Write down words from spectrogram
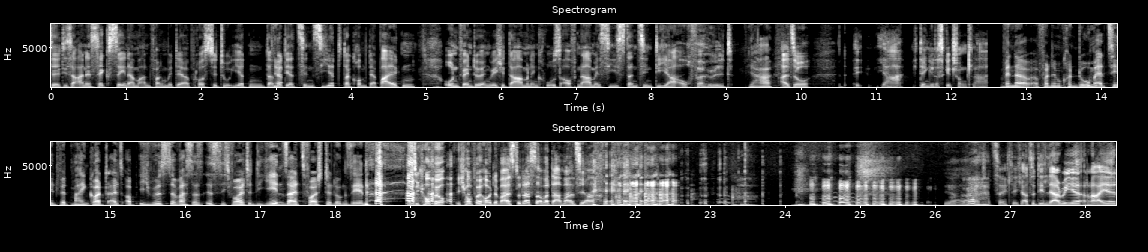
Der, diese eine Sexszene am Anfang mit der Prostituierten, da ja. wird ja zensiert, da kommt der Balken und wenn du irgendwelche Damen in Großaufnahme siehst, dann sind die ja auch verhüllt. Ja. Also, äh, ja, ich denke, das geht schon klar. Wenn da von dem Kondom erzählt wird, mein Gott, als ob ich wüsste, was das ist. Ich wollte die Jenseitsvorstellung sehen. Also ich hoffe, ich hoffe, heute weißt du das, aber damals ja. ja, tatsächlich. Also die Larry-Reihe,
